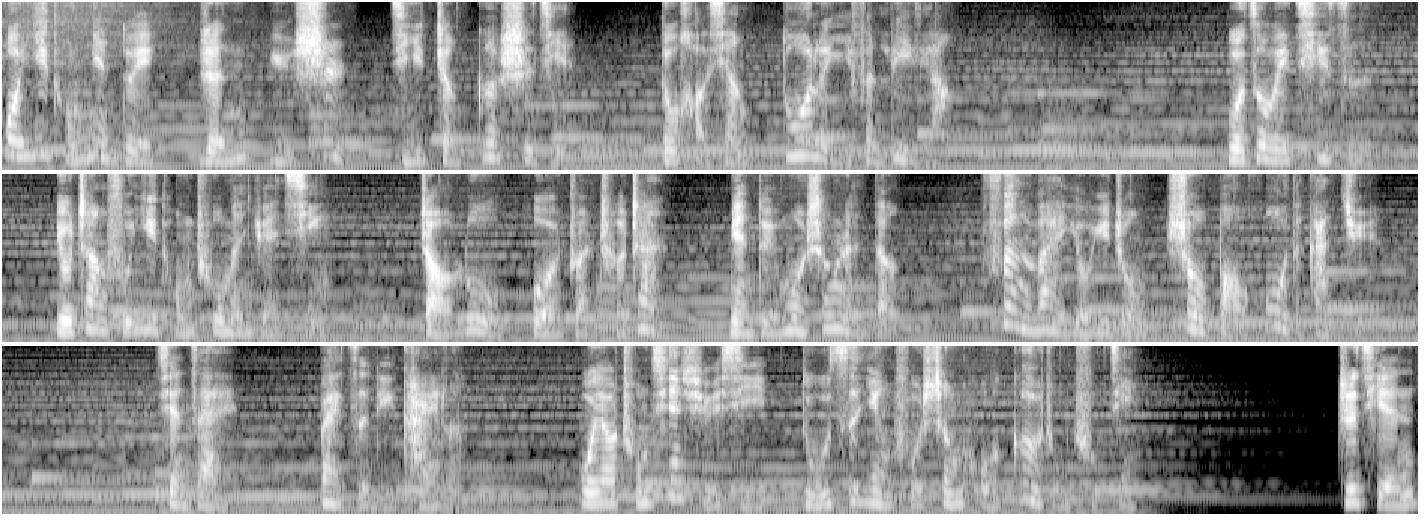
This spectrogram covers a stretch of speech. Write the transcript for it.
或一同面对人与事及整个世界，都好像多了一份力量。我作为妻子，有丈夫一同出门远行，找路或转车站，面对陌生人等，分外有一种受保护的感觉。现在，外子离开了，我要重新学习独自应付生活各种处境。之前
